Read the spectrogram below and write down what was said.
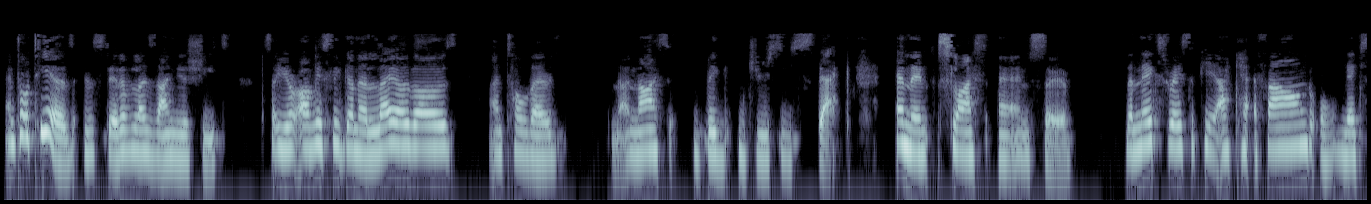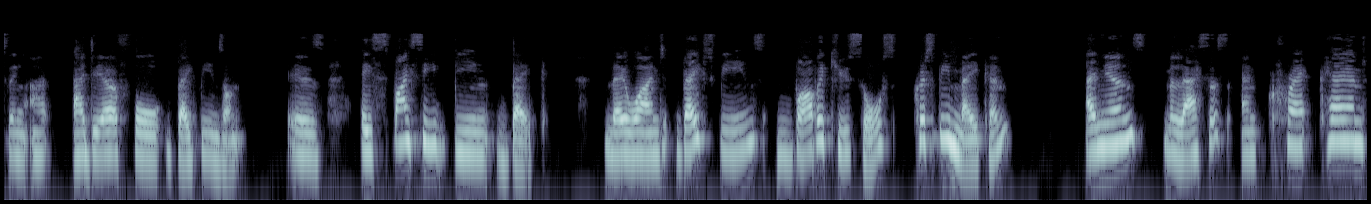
and tortillas instead of lasagna sheets. So you're obviously going to layer those until they're a nice big juicy stack and then slice and serve. The next recipe I found or next thing I, idea for baked beans on is a spicy bean bake. They want baked beans, barbecue sauce, crispy bacon, onions, molasses, and cra- canned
